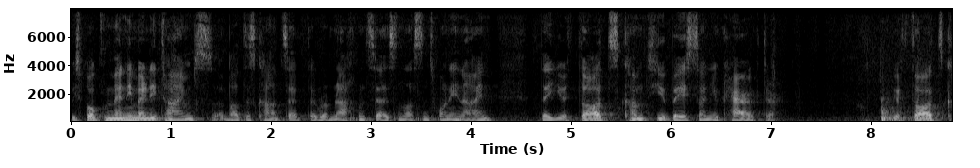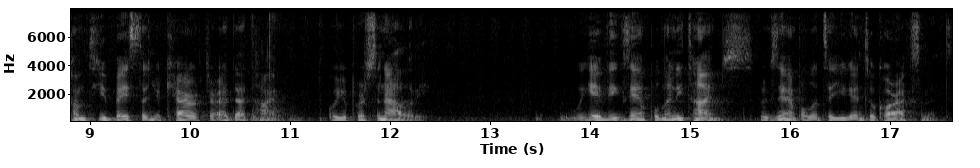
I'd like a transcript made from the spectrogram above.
We spoke many, many times about this concept that Rab Nachman says in lesson 29 that your thoughts come to you based on your character. Your thoughts come to you based on your character at that time or your personality. We gave the example many times. For example, let's say you get into a car accident.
